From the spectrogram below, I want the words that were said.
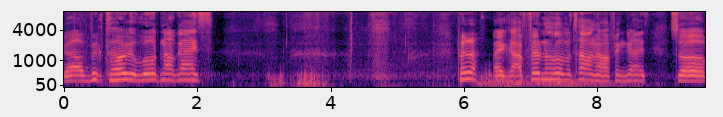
we are Victoria Road now, guys. But like I filmed the whole town now, I think, guys. So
